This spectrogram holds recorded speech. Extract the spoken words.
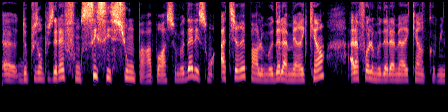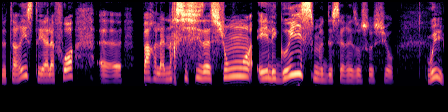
euh, de plus en plus d'élèves font sécession par rapport à ce modèle et sont attirés par le modèle américain, à la fois le modèle américain communautariste et à la fois par la narcissisation et l'égoïsme de ces réseaux sociaux. Oui,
